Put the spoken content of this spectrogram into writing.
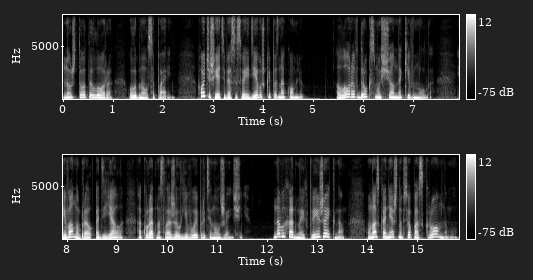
«Ну что ты, Лора?» — улыбнулся парень. «Хочешь, я тебя со своей девушкой познакомлю?» Лора вдруг смущенно кивнула. Иван убрал одеяло, аккуратно сложил его и протянул женщине. «На выходных приезжай к нам. У нас, конечно, все по-скромному».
